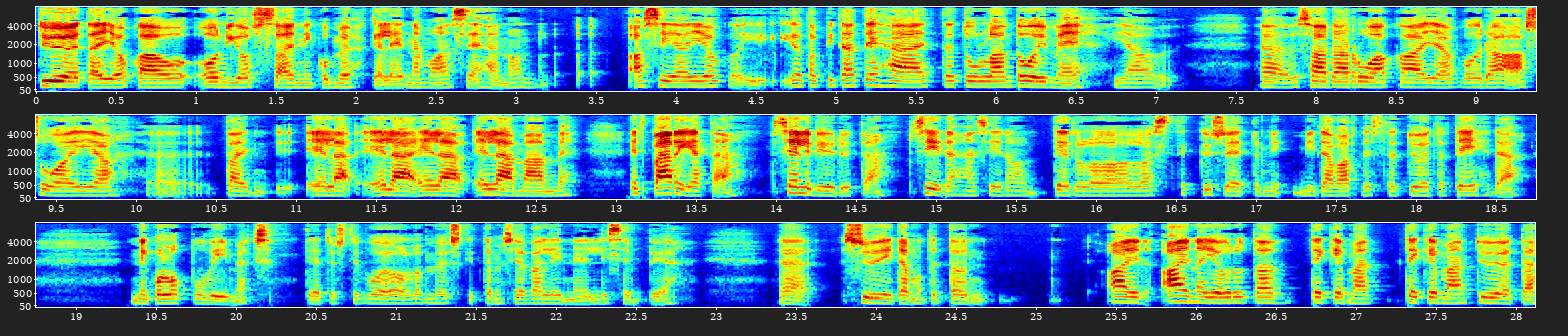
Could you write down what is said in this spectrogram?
työtä, joka on jossain niin kuin möhkeleenä, vaan sehän on asia, jota pitää tehdä, että tullaan toimeen ja saadaan ruokaa ja voidaan asua ja, tai elä, elää, elä, elämäämme, että pärjätään, selviydytään. Siitähän siinä on tietyllä lailla sitten kyse, että mitä varten sitä työtä tehdään niin kuin loppuviimeksi. Tietysti voi olla myöskin tämmöisiä välineellisempiä syitä, mutta että on, aina joudutaan tekemään, tekemään työtä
